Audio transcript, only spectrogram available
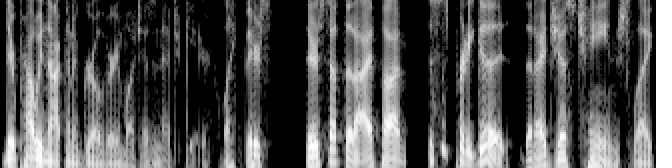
they're probably not going to grow very much as an educator. Like there's there's stuff that I thought this is pretty good that I just changed like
